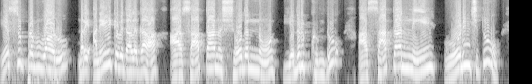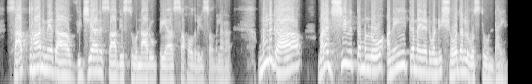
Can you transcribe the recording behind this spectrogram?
యేసు ప్రభు వారు మరి అనేక విధాలుగా ఆ సాతాను శోధనను ఎదుర్కొంటూ ఆ సాతాన్ని ఓడించుతూ సాతాను మీద విజయాన్ని సాధిస్తూ ఉన్నారు ప్రియ సహోదరి సోదరులరా. ముందుగా మన జీవితంలో అనేకమైనటువంటి శోధనలు వస్తూ ఉంటాయి.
